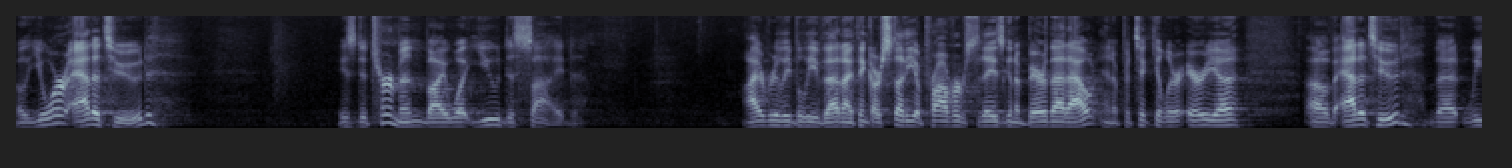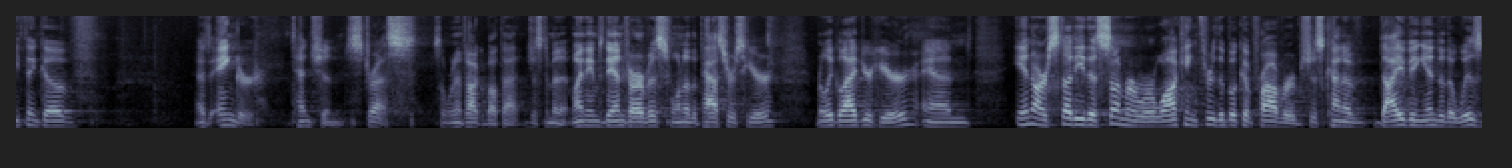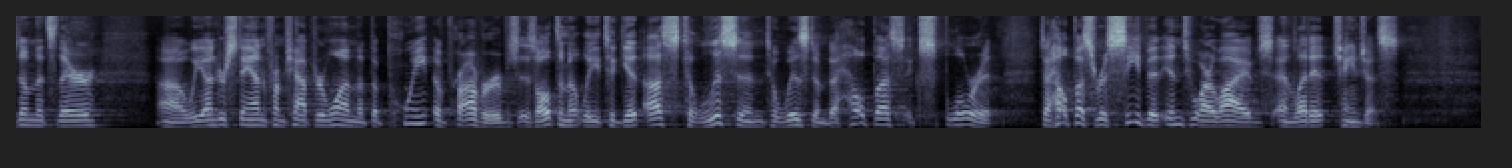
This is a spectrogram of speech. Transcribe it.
Well, your attitude is determined by what you decide. I really believe that. And I think our study of Proverbs today is going to bear that out in a particular area of attitude that we think of as anger, tension, stress. So we're going to talk about that in just a minute. My name is Dan Jarvis, one of the pastors here. I'm really glad you're here. And in our study this summer, we're walking through the book of Proverbs, just kind of diving into the wisdom that's there. Uh, we understand from chapter one that the point of Proverbs is ultimately to get us to listen to wisdom, to help us explore it, to help us receive it into our lives and let it change us.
